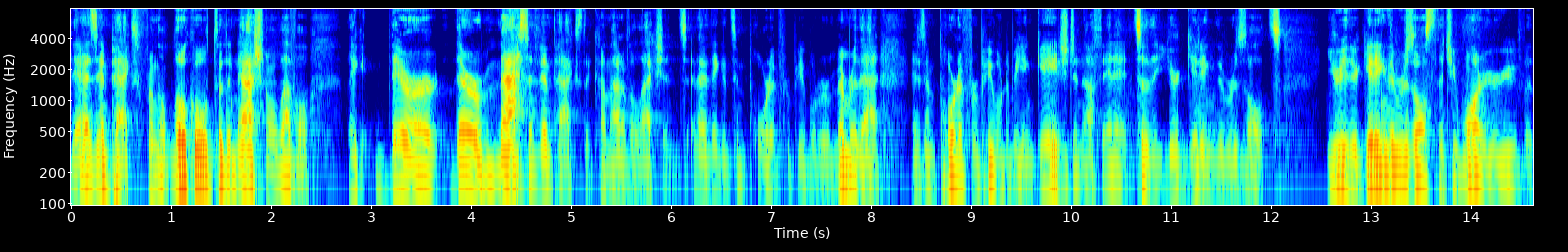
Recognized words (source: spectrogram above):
it has impacts from the local to the national level. Like there are there are massive impacts that come out of elections, and I think it's important for people to remember that. And it's important for people to be engaged enough in it so that you're getting the results. You're either getting the results that you want, or you've at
